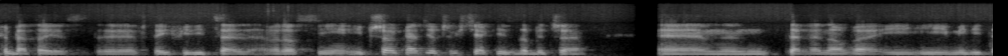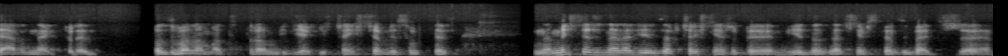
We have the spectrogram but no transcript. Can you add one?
Chyba to jest e, w tej chwili cel Rosji i przy okazji oczywiście jakieś zdobycze terenowe i, i militarne, które pozwolą odtrąbić jakiś częściowy sukces. No myślę, że na razie jest za wcześnie, żeby jednoznacznie wskazywać, że e,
